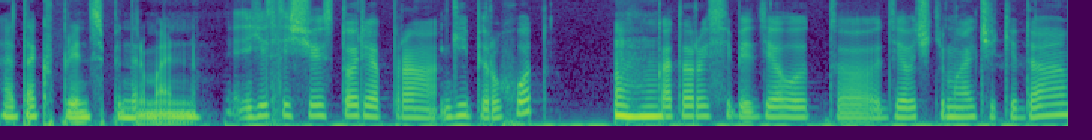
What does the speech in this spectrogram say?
А так, в принципе, нормально. Есть еще история про гиперуход, угу. которые себе делают э, девочки-мальчики, да,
